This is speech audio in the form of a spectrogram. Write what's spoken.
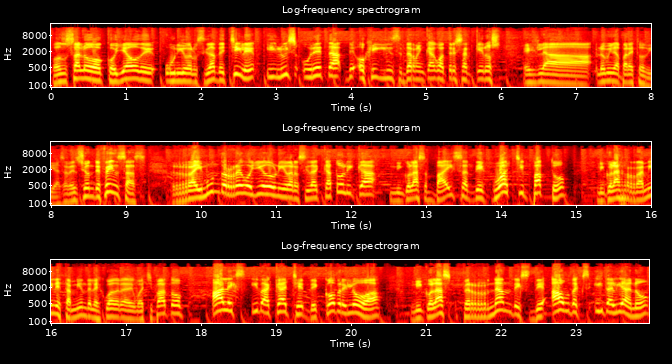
Gonzalo Collao de Universidad de Chile y Luis Ureta de O'Higgins de Rancagua. Tres arqueros es la nómina para estos días. Atención, defensas. Raimundo Rebolledo Universidad Católica. Nicolás Baiza de Huachipato. Nicolás Ramírez también de la escuadra de Huachipato. Alex Ibacache de Cobreloa. Nicolás Fernández de Audax Italiano.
